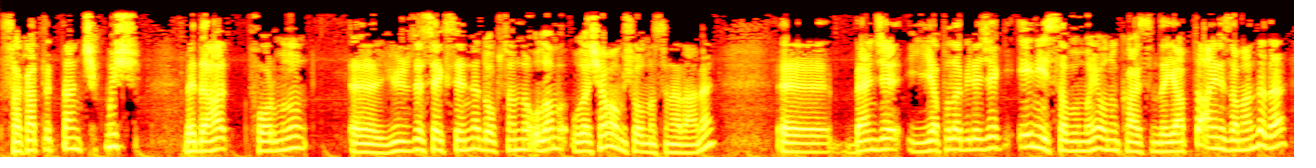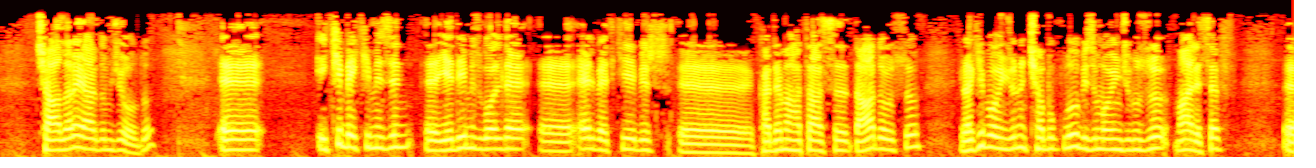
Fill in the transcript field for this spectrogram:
sakatlıktan çıkmış ve daha formunun e, %80'ine 90'ına ulaşamamış olmasına rağmen e, bence yapılabilecek en iyi savunmayı onun karşısında yaptı. Aynı zamanda da Çağlar'a yardımcı oldu. E, iki bekimizin e, yediğimiz golde e, elbet ki bir e, kademe hatası daha doğrusu rakip oyuncunun çabukluğu bizim oyuncumuzu maalesef e,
